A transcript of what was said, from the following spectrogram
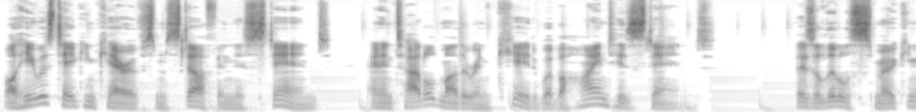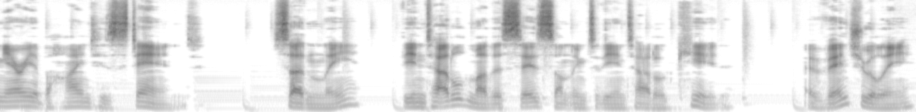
While he was taking care of some stuff in this stand, an entitled mother and kid were behind his stand. There's a little smoking area behind his stand. Suddenly, the entitled mother says something to the entitled kid. Eventually,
